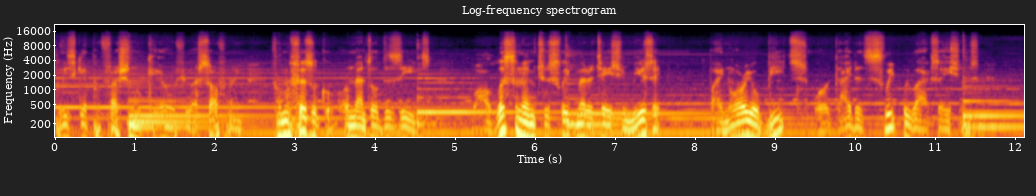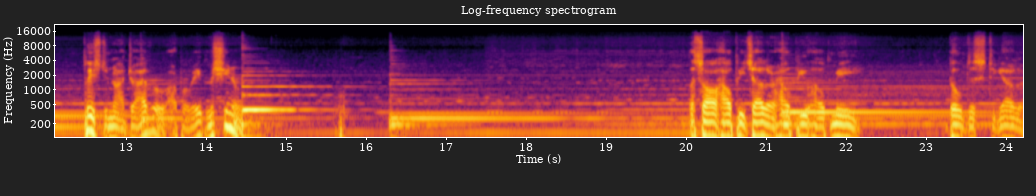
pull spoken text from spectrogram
Please get professional care if you are suffering from a physical or mental disease. While listening to sleep meditation music, binaural beats, or guided sleep relaxations, please do not drive or operate machinery. Let's all help each other, help you, help me build this together.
